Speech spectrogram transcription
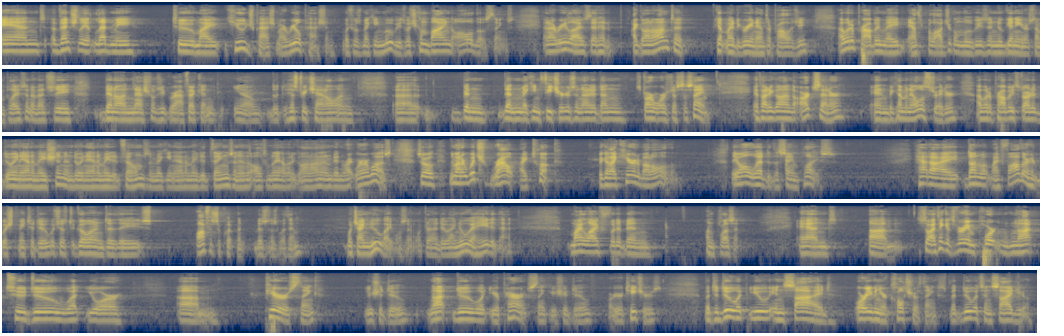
and eventually it led me to my huge passion, my real passion, which was making movies, which combined all of those things. And I realized that had I gone on to get my degree in anthropology, I would have probably made anthropological movies in New Guinea or someplace, and eventually been on National Geographic and you know the History Channel, and uh, been then making features, and I'd have done Star Wars just the same. If I'd have gone to Art Center and become an illustrator, I would have probably started doing animation and doing animated films and making animated things, and then ultimately I would have gone on and been right where I was. So no matter which route I took, because I cared about all of them, they all led to the same place. Had I done what my father had wished me to do, which is to go into the office equipment business with him, which I knew I wasn't going to do, I knew I hated that, my life would have been unpleasant. And um, so I think it's very important not to do what your um, peers think you should do, not do what your parents think you should do, or your teachers, but to do what you inside, or even your culture thinks, but do what's inside you.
